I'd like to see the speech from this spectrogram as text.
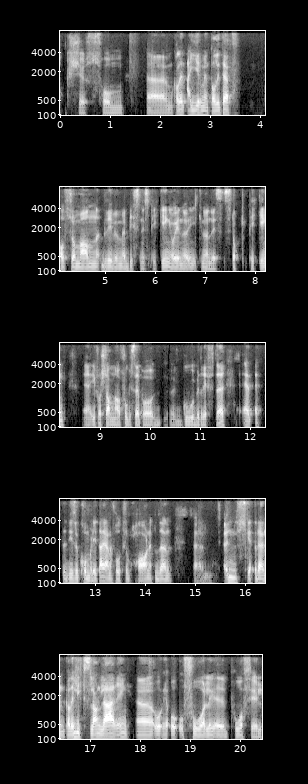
aksjer som eh, Kall det en eiermentalitet. Altså man driver med business picking og ikke nødvendigvis stock picking i forstand av å fokusere på gode bedrifter. Et, et, de som kommer dit, er gjerne folk som har nettopp den ønsket etter den livslang læring og, og, og få påfyll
